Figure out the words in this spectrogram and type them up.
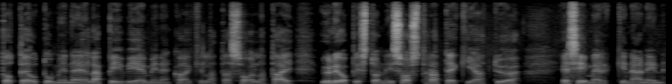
toteutuminen ja läpivieminen kaikilla tasoilla tai yliopiston iso strategiatyö esimerkkinä, niin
